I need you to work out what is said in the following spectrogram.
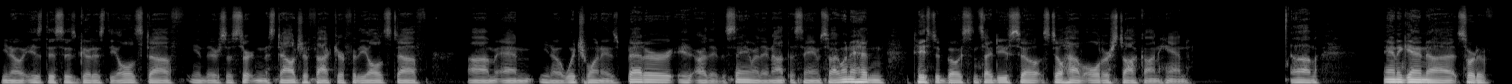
you know, is this as good as the old stuff? You know, there's a certain nostalgia factor for the old stuff. Um, and you know which one is better are they the same are they not the same so i went ahead and tasted both since i do so still have older stock on hand um, and again uh, sort of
